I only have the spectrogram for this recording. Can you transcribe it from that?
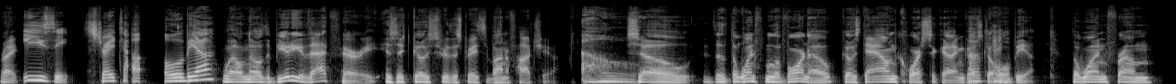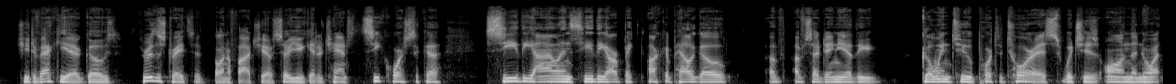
Right. Easy, straight to Olbia. Well, no, the beauty of that ferry is it goes through the Straits of Bonifacio. Oh, So the, the one from Livorno goes down Corsica and goes Okay. to Olbia. The one from Civitavecchia goes through the Straits of Bonifacio. So you get a chance to see Corsica, see the island, see the archipelago of, of Sardinia, the go into Porto Torres, which is on the north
